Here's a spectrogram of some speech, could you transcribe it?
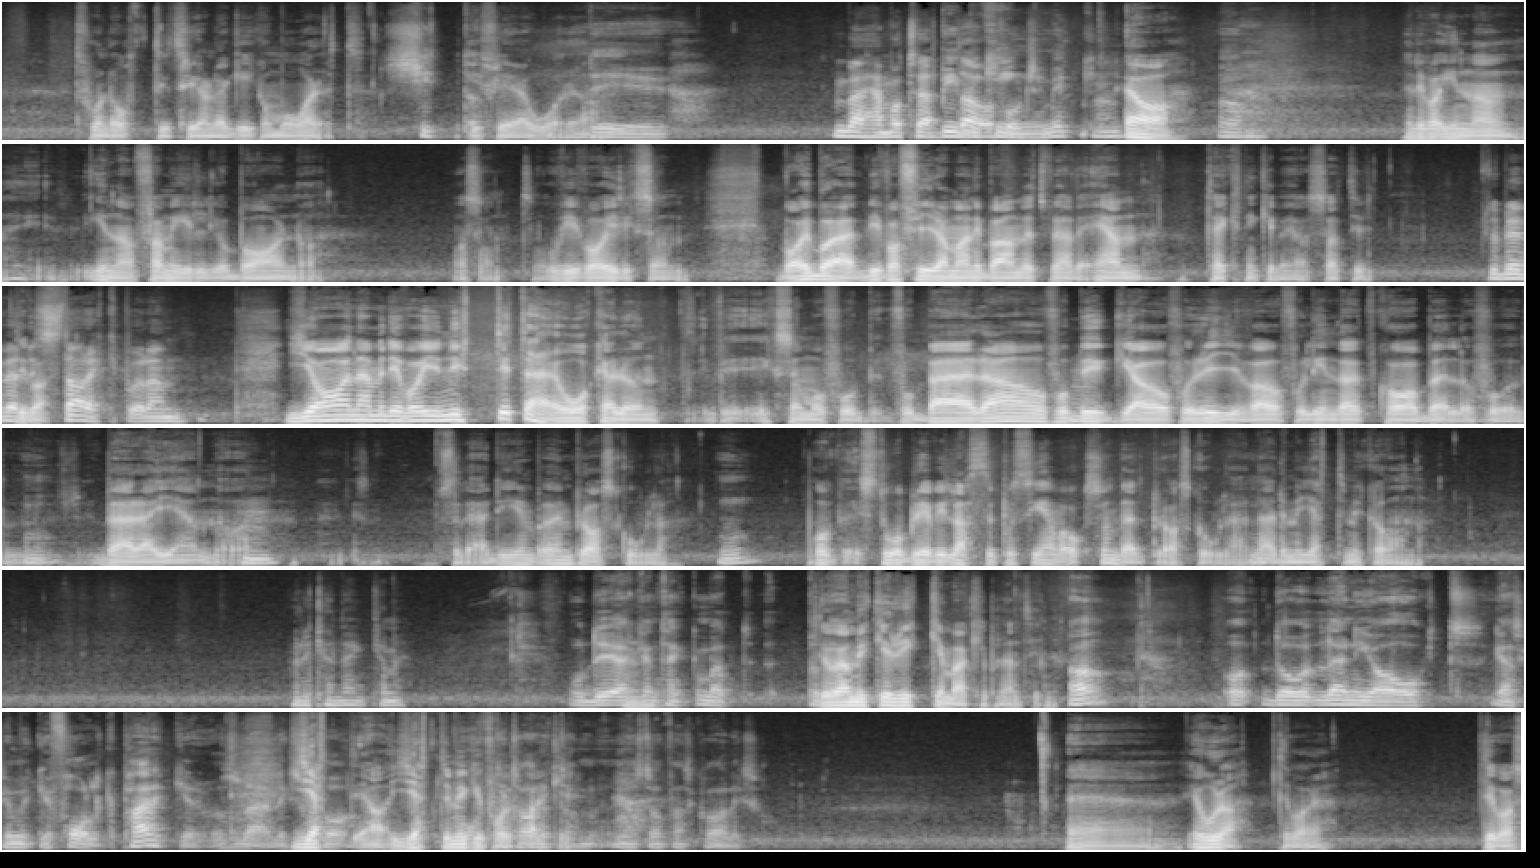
280-300 gig om året shit, i alltså, flera år. Ja. det är ju Bara hem och tvätta och King mycket. ja, Ja. men det var innan, innan familj och barn och, och sånt. Och vi var ju liksom, var ju bara, vi var fyra man i bandet, vi hade en tekniker med oss. Så att det, Du blev väldigt var- stark på den. Ja, nej, men det var ju nyttigt det här att åka runt liksom, och få, få bära och få bygga och få riva och få linda upp kabel och få bära igen. Och, sådär. Det är en, en bra skola. Mm. Och stå bredvid Lasse på scen var också en väldigt bra skola. Jag lärde mig jättemycket av honom. Men det kan jag tänka mig. Och det jag kan tänka mig att... på Mm. Det var den- mycket Rickenbacke på den tiden. Ja. Och då lär ni ha åkt ganska mycket folkparker och sådär. Liksom, Jätte, på- ja, jättemycket på 80-talet folkparker. de fanns kvar liksom. Eh, jo då, det var det. det var,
